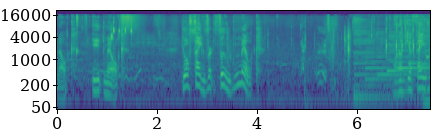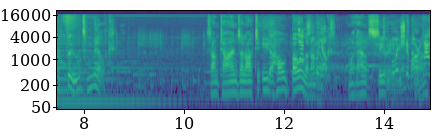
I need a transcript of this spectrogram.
Milk. Eat milk. Your favorite food, milk. One of your favorite foods, milk. Sometimes I like to eat a whole bowl of milk. Without cereal, of course.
